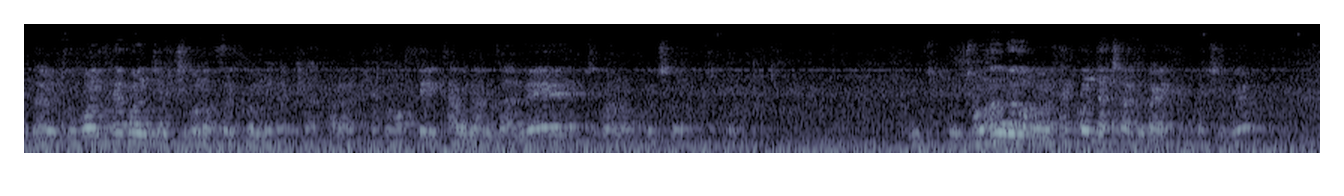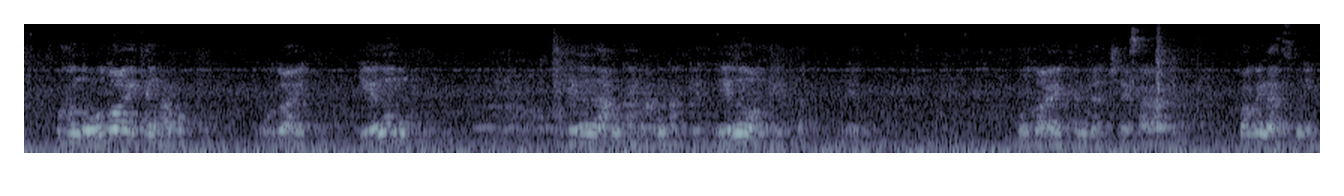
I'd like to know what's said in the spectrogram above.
그 다음에 두 번, 세 번 집어넣었을 겁니다. 여기다가 계속 업데이트하고 난 다음에 집어넣고, 집어넣고. 좀 정상적으로 보면 세 건 자체가 들어가 있을 것이고요. 우선 오더 아이템 가볼게요. 오더 아이템. 얘는, 어, 얘는 안, 가, 안 갔겠다. 얘는 없겠다. 오더 아이템 자체가 떡이 났으니까.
